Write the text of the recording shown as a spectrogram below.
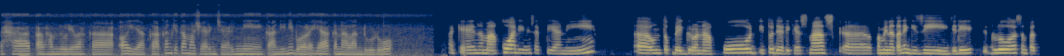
Sehat, Alhamdulillah Kak. Oh iya Kak, kan kita mau sharing-sharing nih. Kak Andini boleh ya kenalan dulu? Oke, nama aku Andini Septiani. Uh, untuk background aku itu dari Kesmas, uh, peminatannya gizi. Jadi dulu sempat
